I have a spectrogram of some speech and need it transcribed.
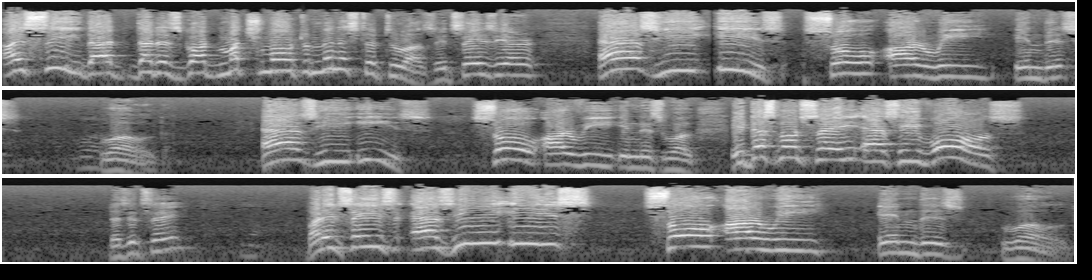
I see that that has got much more to minister to us. It says here, as He is, so are we in this world. As He is, so are we in this world. It does not say as He was. Does it say? No. But it says, as He is, so are we in this world.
